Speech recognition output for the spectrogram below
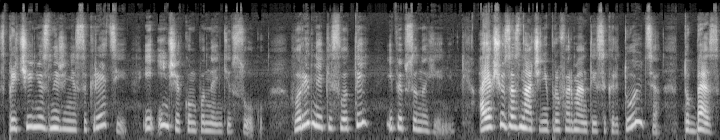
спричинює зниження секреції і інших компонентів соку, хлоридної кислоти і пепсиногенів. А якщо зазначені проферменти і секретуються, то без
